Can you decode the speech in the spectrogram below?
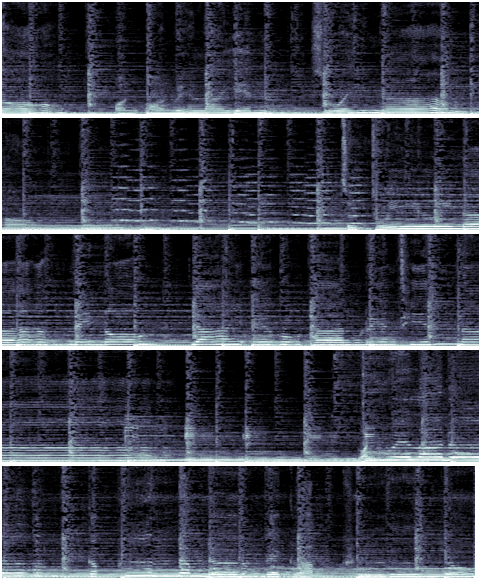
รองอ่อนๆเวลาเย็น สวยงามพองจุดถุยลุยน้ำในน้องย้ายเอวผ่านเรียงเทียนนาวันเวลาเดิมกับเพื่อนดำเดิมได้กลับคืนย้อน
